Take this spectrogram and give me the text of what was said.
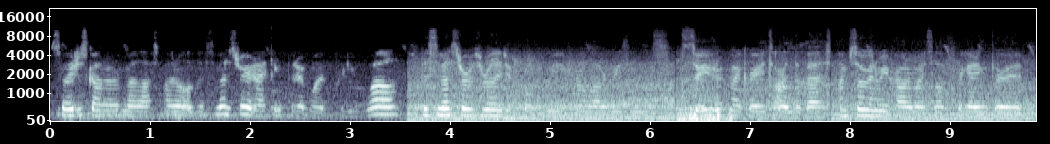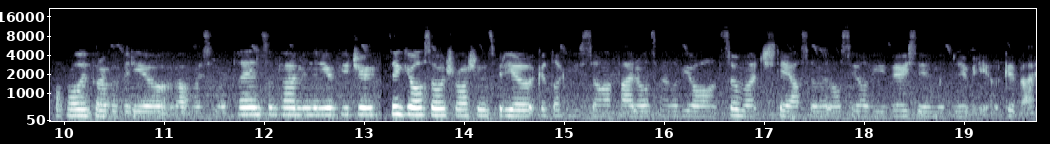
So I just got out of my last final of the semester and I think that it went pretty well. The semester was really difficult for me for a lot of reasons. So even if my grades aren't the best, I'm still going to be proud of myself for getting through it. I'll probably put up a video about my summer plans sometime in the near future. Thank you all so much for watching this video. Good luck if you still have finals. I love you all so much. Stay awesome and I'll see all of you very soon with a new video. Goodbye.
